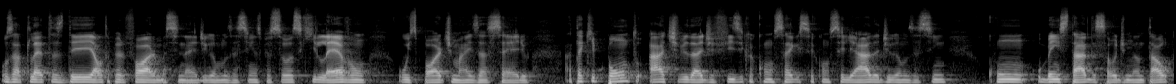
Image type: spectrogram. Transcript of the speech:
os atletas de alta performance, né? Digamos assim, as pessoas que levam o esporte mais a sério. Até que ponto a atividade física consegue ser conciliada, digamos assim, com o bem-estar da saúde mental,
